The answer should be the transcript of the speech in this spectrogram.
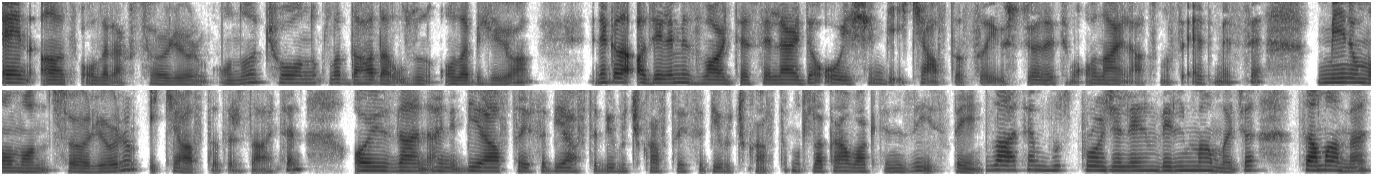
En az olarak söylüyorum onu. Çoğunlukla daha da uzun olabiliyor. Ne kadar acelemiz var deseler de o işin bir iki haftası üst yönetimi onaylatması etmesi minimumunu söylüyorum iki haftadır zaten. O yüzden hani bir haftaysa bir hafta, bir buçuk haftaysa bir buçuk hafta mutlaka vaktinizi isteyin. Zaten bu projelerin verilme amacı tamamen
